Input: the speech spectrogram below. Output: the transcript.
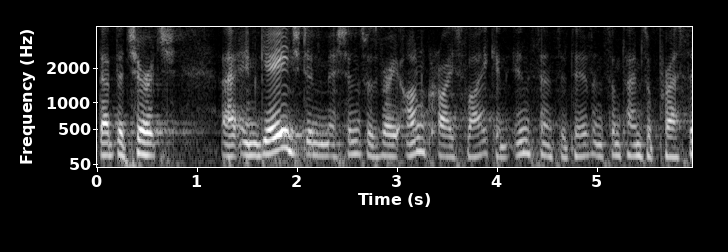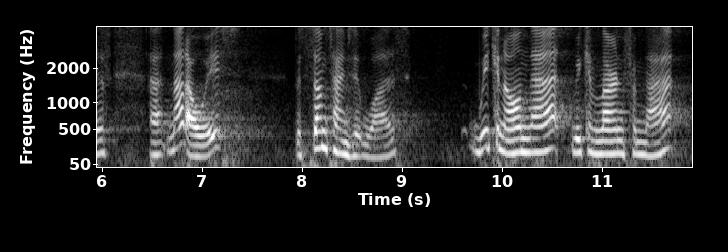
that the church uh, engaged in missions was very unchristlike and insensitive and sometimes oppressive. Uh, not always, but sometimes it was. We can own that, we can learn from that.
